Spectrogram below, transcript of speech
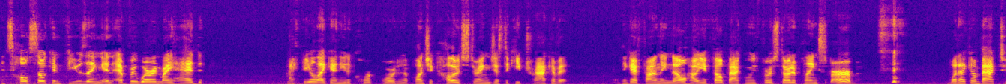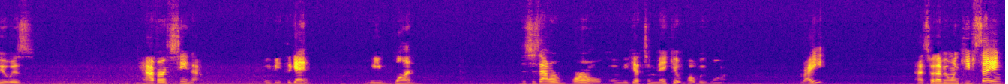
It's all so confusing and everywhere in my head. I feel like I need a corkboard and a bunch of colored string just to keep track of it. I think I finally know how you felt back when we first started playing Sburb. what I come back to is we have Earth C now. We beat the game. We want. This is our world, and we get to make it what we want. Right? That's what everyone keeps saying.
